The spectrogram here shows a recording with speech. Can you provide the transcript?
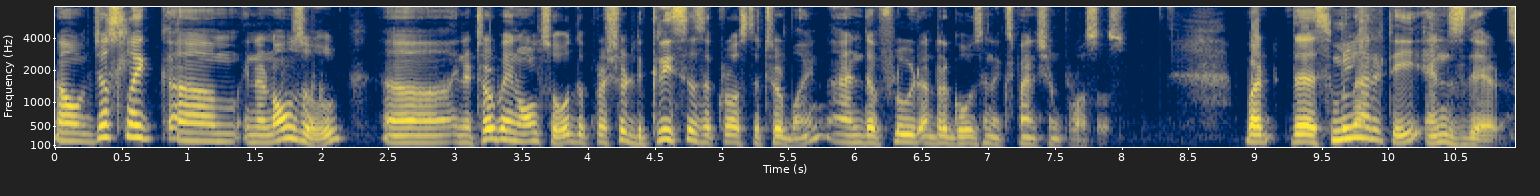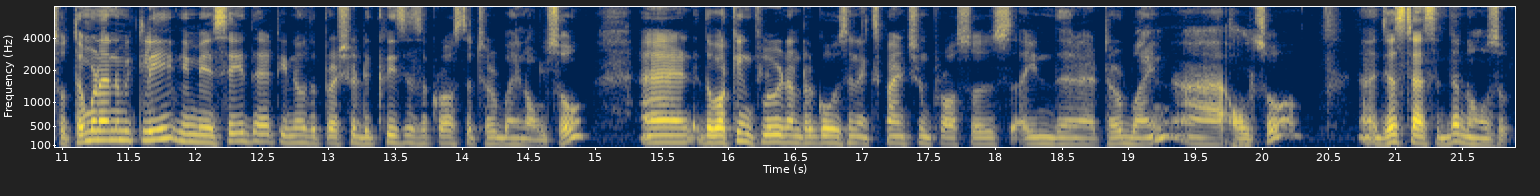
Now, just like um, in a nozzle, uh, in a turbine also the pressure decreases across the turbine and the fluid undergoes an expansion process but the similarity ends there. So, thermodynamically we may say that you know the pressure decreases across the turbine also and the working fluid undergoes an expansion process in the turbine uh, also uh, just as in the nozzle.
